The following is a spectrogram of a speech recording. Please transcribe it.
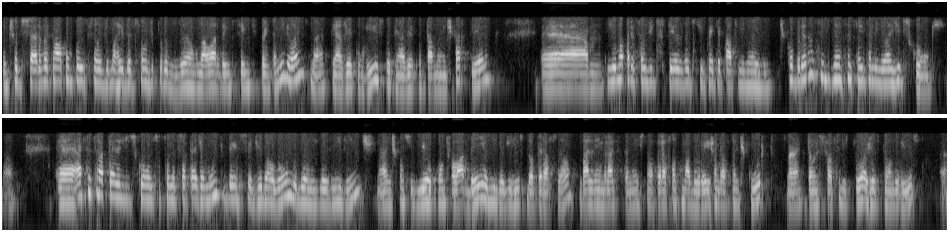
a gente observa que é uma composição de uma reversão de provisão na ordem de 150 milhões, né, tem a ver com risco, tem a ver com tamanho de carteira, é, e uma pressão de despesa de 54 milhões de cobrança e 260 milhões de descontos. Né? É, essa estratégia de descontos foi uma estratégia muito bem sucedida ao longo do ano de 2020. Né? A gente conseguiu controlar bem o nível de risco da operação. Vale lembrar que também a gente tem uma operação com uma duration bastante curta, né? então isso facilitou a gestão do risco. Né?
